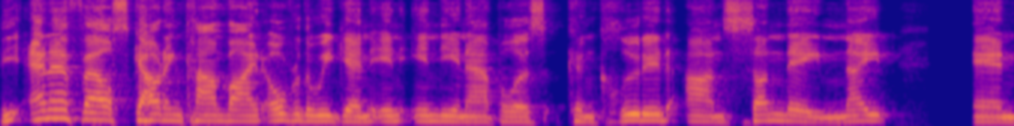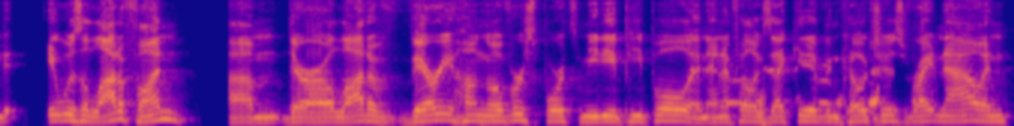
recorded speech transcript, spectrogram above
The NFL scouting combine over the weekend in Indianapolis concluded on Sunday night and it was a lot of fun. Um, there are a lot of very hungover sports media people and NFL executive and coaches right now, and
